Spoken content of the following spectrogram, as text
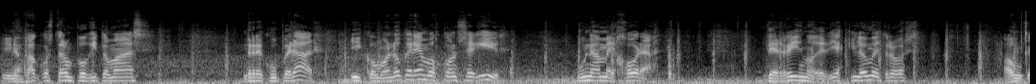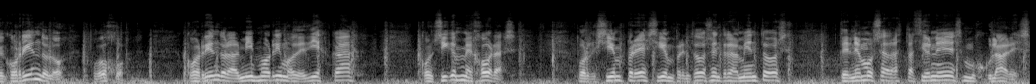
y nos va a costar un poquito más recuperar. Y como no queremos conseguir una mejora de ritmo de 10 kilómetros, aunque corriéndolo, ojo, corriéndolo al mismo ritmo de 10K, consigues mejoras porque siempre, siempre en todos los entrenamientos tenemos adaptaciones musculares.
